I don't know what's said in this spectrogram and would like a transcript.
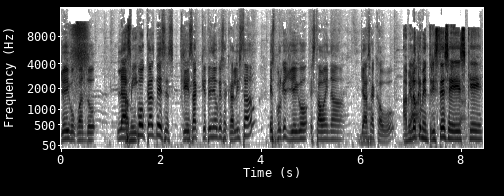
Yo digo, cuando las mí- pocas veces que, he tenido que sacar listado, es porque yo digo, esta vaina ya se acabó. A mí ya. lo que me entristece es que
